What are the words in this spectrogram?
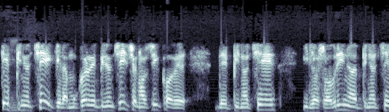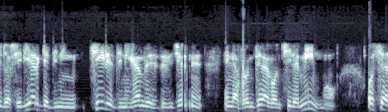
que es. Pinochet, que la mujer de Pinochet son los hijos de, de Pinochet, y los sobrinos de Pinochet, los Iriar que tienen Chile tiene grandes detenciones en la frontera con Chile mismo. O sea,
